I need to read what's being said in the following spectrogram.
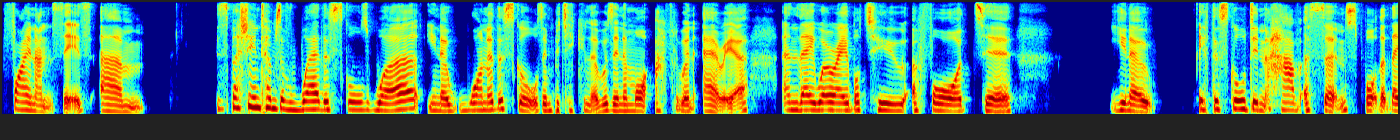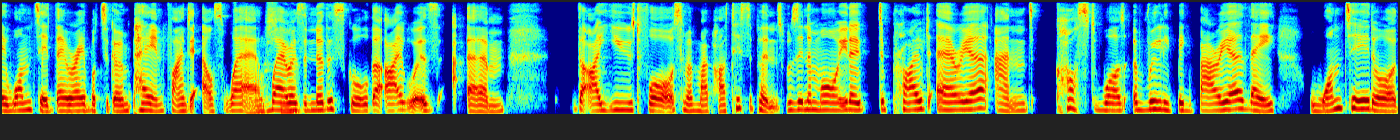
finances. Um, especially in terms of where the schools were, you know, one of the schools in particular was in a more affluent area and they were able to afford to, you know, if the school didn't have a certain sport that they wanted, they were able to go and pay and find it elsewhere. Awesome. Whereas another school that I was, um, that I used for some of my participants was in a more, you know, deprived area and cost was a really big barrier. They wanted or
